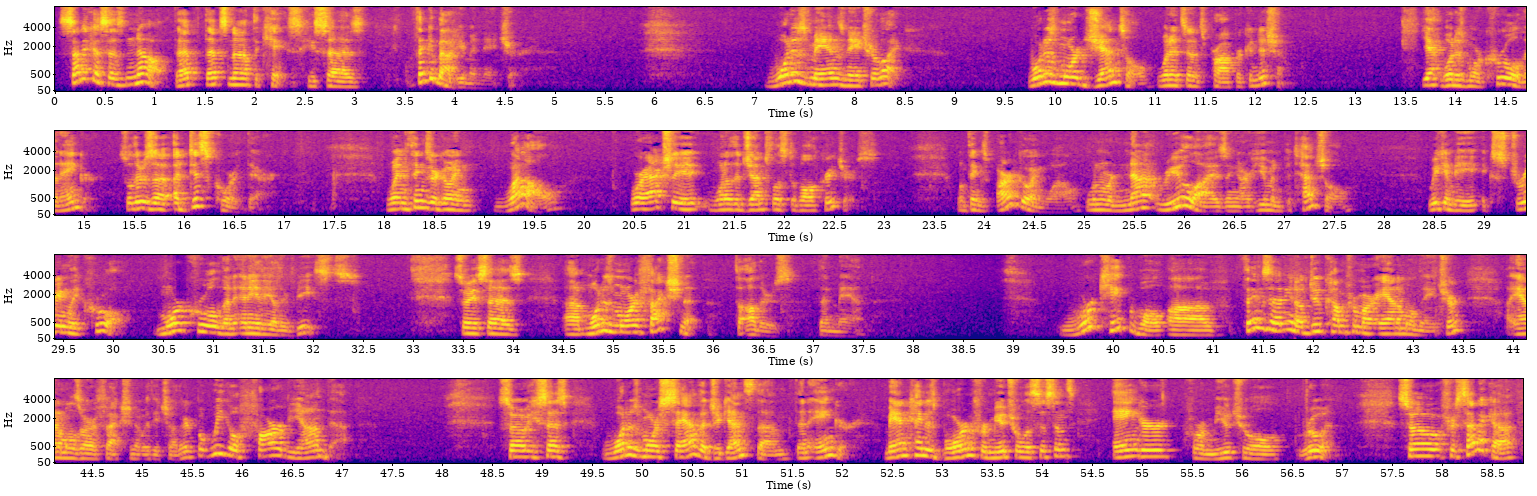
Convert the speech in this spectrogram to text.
Seneca says no, that, that's not the case. He says Think about human nature. What is man's nature like? What is more gentle when it's in its proper condition? Yet, what is more cruel than anger? So there's a, a discord there. When things are going well, we're actually one of the gentlest of all creatures. When things aren't going well, when we're not realizing our human potential, we can be extremely cruel, more cruel than any of the other beasts. So he says, um, What is more affectionate to others than man? We're capable of things that, you know, do come from our animal nature. Animals are affectionate with each other, but we go far beyond that. So he says, What is more savage against them than anger? Mankind is born for mutual assistance, anger for mutual ruin. So for Seneca,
